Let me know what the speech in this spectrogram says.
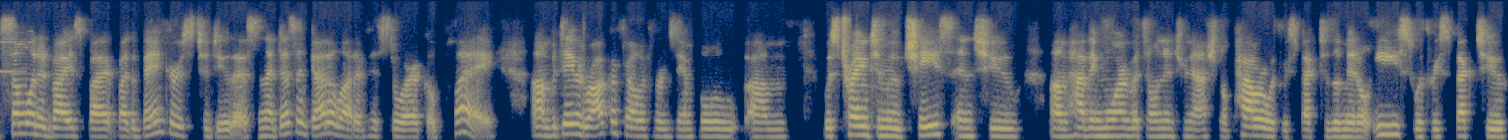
somewhat advised by, by the bankers to do this, and that doesn't get a lot of historical play. Um, but David Rockefeller, for example, um, was trying to move Chase into um, having more of its own international power with respect to the Middle East, with respect to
